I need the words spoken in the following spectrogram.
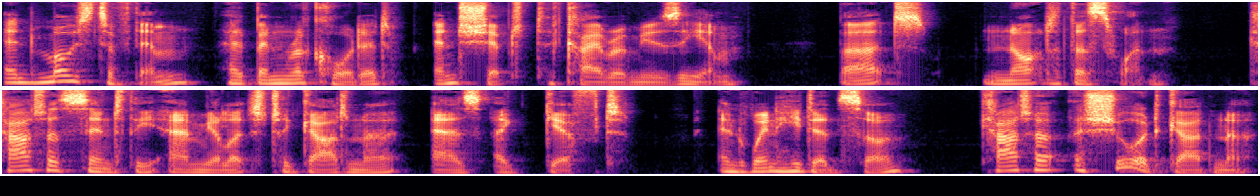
and most of them had been recorded and shipped to Cairo Museum. But not this one. Carter sent the amulet to Gardiner as a gift, and when he did so, Carter assured Gardiner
